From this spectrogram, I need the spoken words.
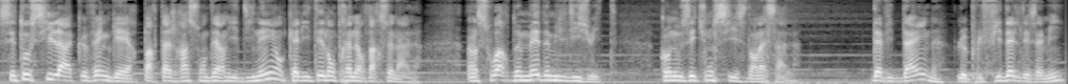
C'est aussi là que Wenger partagera son dernier dîner en qualité d'entraîneur d'Arsenal, un soir de mai 2018, quand nous étions six dans la salle. David Dine, le plus fidèle des amis,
